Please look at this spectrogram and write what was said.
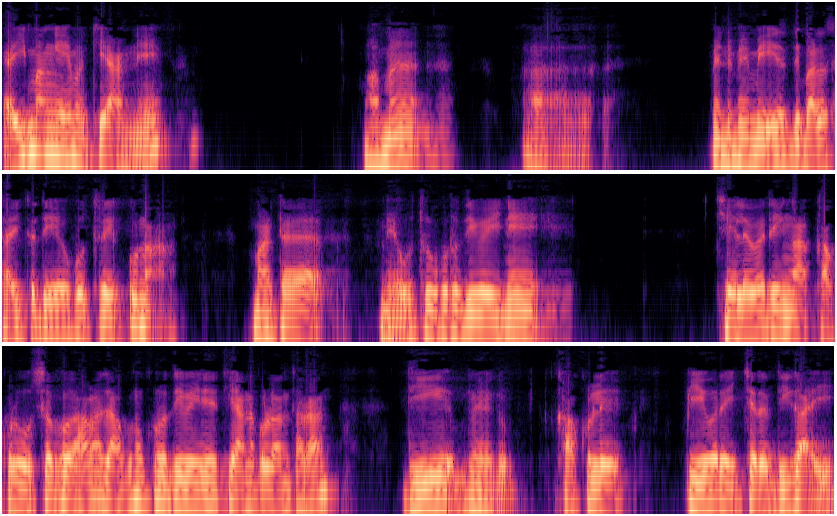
ඇයි මම එහෙම කියන්නේ? මම මෙන්න මේ මේ 이르දි බල සහිත දේව පුත්‍රයෙක් වුණා. මට මේ උතුරු කුරු දිවයිනේ කෙලවරින් කකුල උසපුවාම දකුණු කුරු දිවයිනේ තියන්න පුළුවන් තරම් දී මේ කකුලේ පියවර එච්චර දිගයි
